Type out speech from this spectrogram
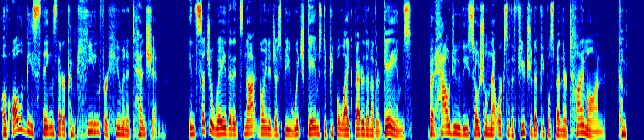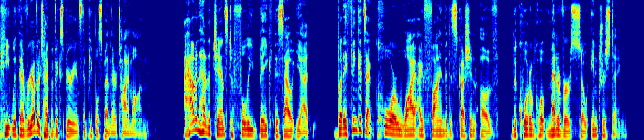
of all of these things that are competing for human attention in such a way that it's not going to just be which games do people like better than other games, but how do the social networks of the future that people spend their time on compete with every other type of experience that people spend their time on? I haven't had the chance to fully bake this out yet, but I think it's at core why I find the discussion of the quote unquote metaverse so interesting.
